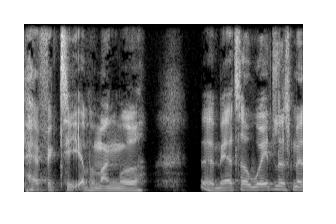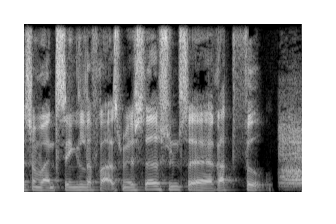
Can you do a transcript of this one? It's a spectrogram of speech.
perfekterer på mange måder. Øh, men jeg har taget Weightless med, som var en single derfra, som jeg stadig synes er ret fed.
